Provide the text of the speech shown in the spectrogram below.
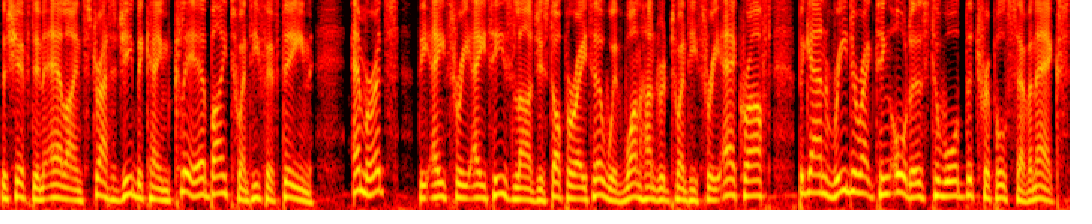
The shift in airline strategy became clear by 2015. Emirates, the A380's largest operator with 123 aircraft, began redirecting orders toward the 777X.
